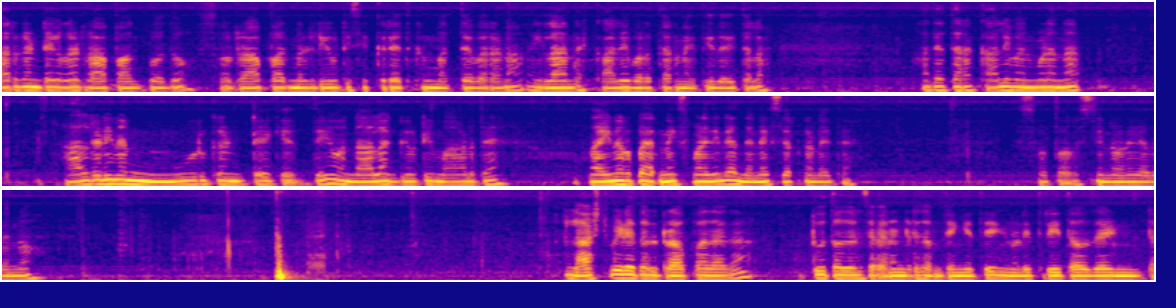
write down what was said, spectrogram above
ಆರು ಗಂಟೆಗೆಲ್ಲ ಡ್ರಾಪ್ ಆಗ್ಬೋದು. ಸೊ ಡ್ರಾಪ್ ಆದಮೇಲೆ ಡ್ಯೂಟಿ ಸಿಕ್ಕರೆ ಎತ್ಕೊಂಡು ಮತ್ತೆ ಬರೋಣ. ಇಲ್ಲಾಂದರೆ ಖಾಲಿ ಬರೋ ಥರನೇ ಐತೆ ಇದೈತಲ್ಲ ಅದೇ ಥರ ಖಾಲಿ ಬಂದ್ಬಿಡೋಣ. ಆಲ್ರೆಡಿ ನಾನು ಮೂರು ಗಂಟೆಗೆ ಎದ್ದು ಒಂದು ನಾಲ್ಕು ಡ್ಯೂಟಿ ಮಾಡಿದೆ. ಒಂದು ಐನೂರು ರೂಪಾಯಿ ಅರ್ನಿಂಗ್ಸ್ ಮಾಡಿದ್ದೀನಿ ಅದು ನೆನೆಗೆ ಸೇರ್ಕೊಂಡೈತೆ ಸೊ ತೋರಿಸ್ತೀನಿ ನೋಡಿ ಅದನ್ನು. ಲಾಸ್ಟ್ ವೀಡಿಯೋದಲ್ಲಿ ಡ್ರಾಪ್ ಆದಾಗ two thousand seven hundred something ಇತ್ತು. ಈಗ ನೋಡಿ three thousand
